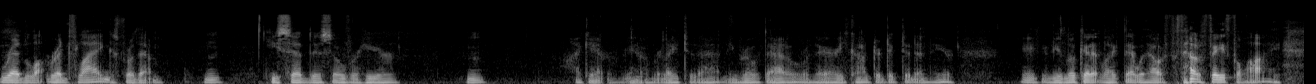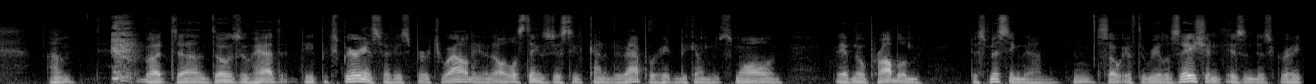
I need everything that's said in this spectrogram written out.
red red flags for them. Hmm? He said this over here. Hmm? I can't you know relate to that. He wrote that over there. He contradicted in here. If you look at it like that without without a faithful eye. Um, but uh, those who had deep experience of his spirituality and all those things just kind of evaporate and become small, and they have no problem dismissing them. Hmm? So if the realization isn't as great,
